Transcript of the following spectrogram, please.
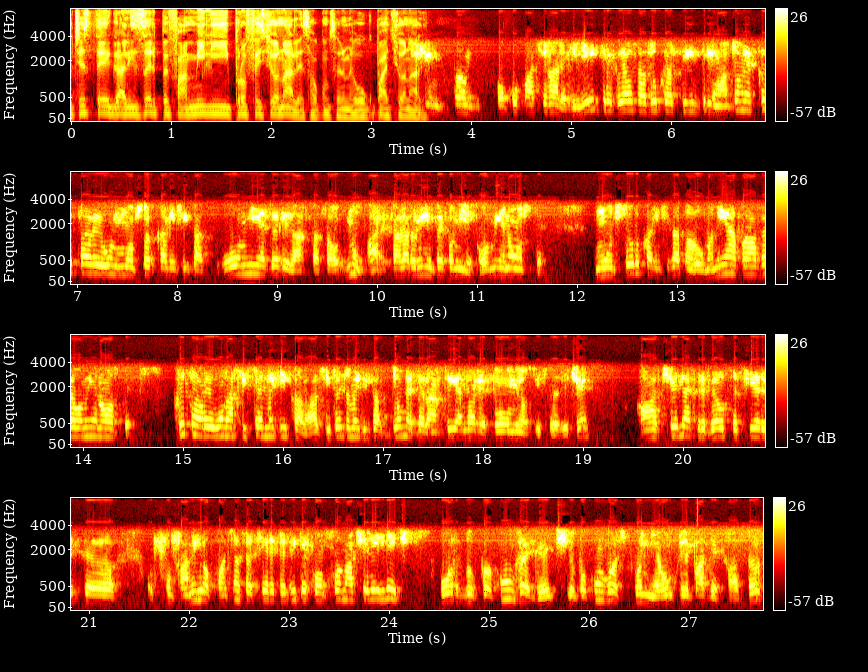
aceste egalizări pe familii profesionale, sau cum se numește, ocupaționale. Și, um, ocupaționale. Ei trebuiau să aducă din prima. Dom'le, cât are un muncitor calificat? 1000 de lei asta, sau nu, are salariul minim pe familie, 1900. Muncitorul calificat în România va avea 1900. Cât are un asistent medical? Asistentul medical, domne, de la 1 ianuarie 2018, acelea trebuiau să fie, uh, familia ocupațională să fie retribuite conform acelei legi. Ori, după cum vedeți și după cum vă spun eu în clipa de față,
